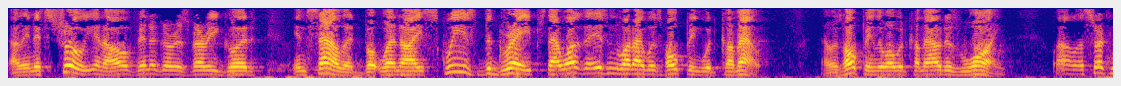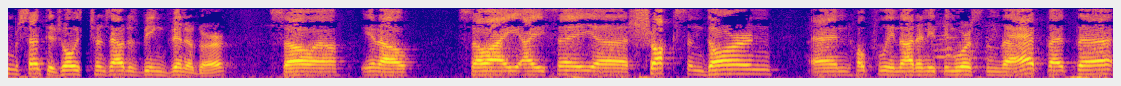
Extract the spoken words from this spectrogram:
I mean, it's true, you know, vinegar is very good in salad, but when I squeezed the grapes, that was, isn't what I was hoping would come out. I was hoping that what would come out is wine. Well, a certain percentage always turns out as being vinegar. So, uh, you know, so I, I say uh, shucks and darn, and hopefully not anything worse than that, but uh,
